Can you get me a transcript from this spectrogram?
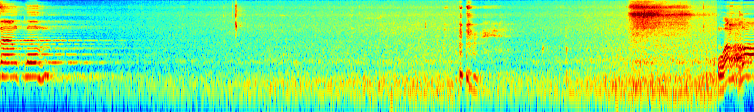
أنفسكم. وقال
